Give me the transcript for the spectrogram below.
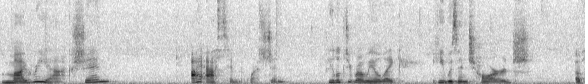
My reaction, I asked him the question. He looked at Romeo like he was in charge of,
